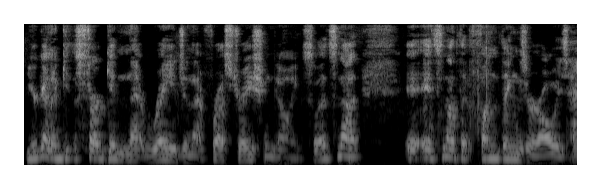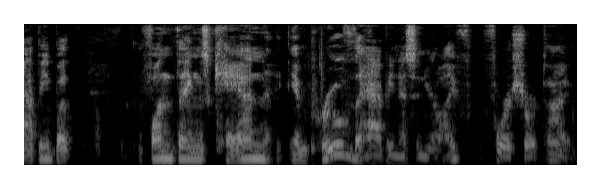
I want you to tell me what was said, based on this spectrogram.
You're going to start getting that rage and that frustration going. So it's not it's not that fun things are always happy, but fun things can improve the happiness in your life for a short time.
